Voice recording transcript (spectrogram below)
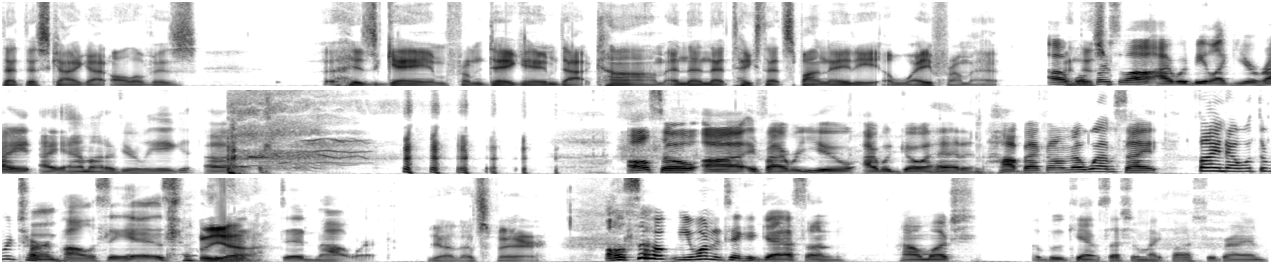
that this guy got all of his his game from daygame.com and then that takes that spontaneity away from it. Uh, well, this- first of all, I would be like, "You're right. I am out of your league." Uh, also, uh, if I were you, I would go ahead and hop back on the website, find out what the return policy is. Yeah. did not work. Yeah, that's fair. Also, you want to take a guess on how much a boot camp session might cost you, Brian?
